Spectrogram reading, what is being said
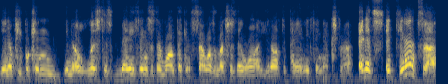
you know, people can, you know, list as many things as they want. They can sell as much as they want. You don't have to pay anything extra. And it's, it, yeah, it's a, uh,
